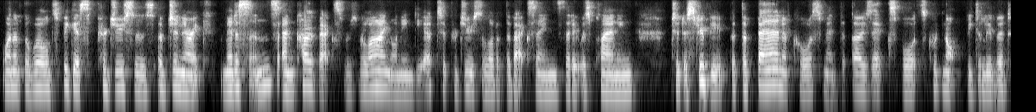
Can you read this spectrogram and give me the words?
one of the world's biggest producers of generic medicines, and COVAX was relying on India to produce a lot of the vaccines that it was planning to distribute. But the ban, of course, meant that those exports could not be delivered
